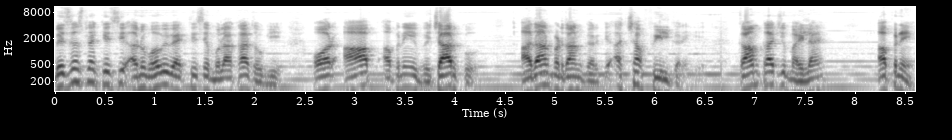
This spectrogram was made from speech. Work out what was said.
बिज़नेस में किसी अनुभवी व्यक्ति से मुलाकात होगी और आप अपने विचार को आदान प्रदान करके अच्छा फील करेंगे। कामकाजी महिलाएँ अपने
